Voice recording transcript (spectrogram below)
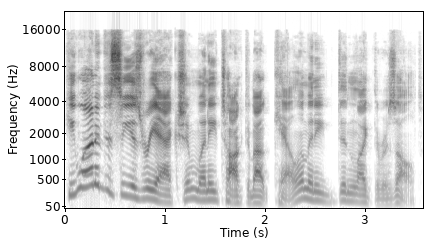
He wanted to see his reaction when he talked about Callum, and he didn't like the result.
